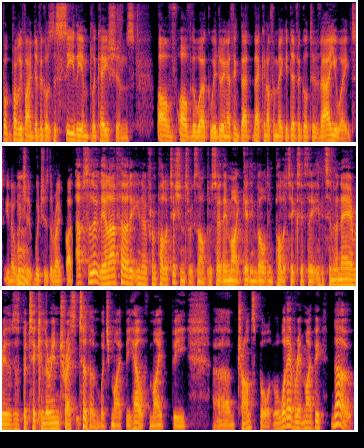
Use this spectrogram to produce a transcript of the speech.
probably find difficult is to see the implications of of the work we're doing. I think that that can often make it difficult to evaluate, you know, which mm. is, which is the right path. Absolutely, and I've heard it, you know, from politicians, for example, who say they might get involved in politics if they if it's in an area that is of particular interest to them, which might be health, might be um, transport, or whatever it might be. No,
